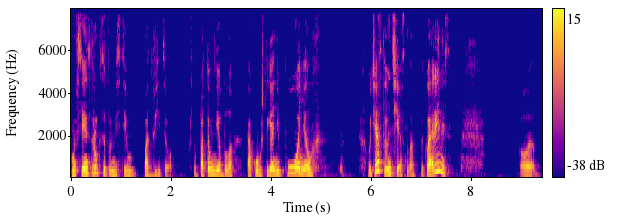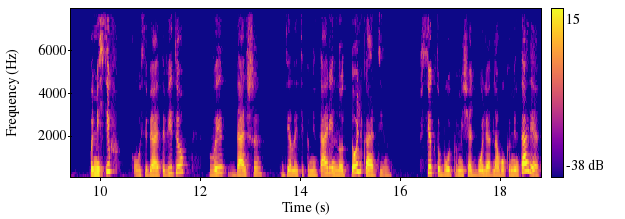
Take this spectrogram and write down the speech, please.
мы все инструкции поместим под видео, чтобы потом не было такого, что я не понял. Участвуем честно. Договорились? Э, поместив у себя это видео, вы дальше делаете комментарий, но только один – все, кто будут помещать более одного комментария,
